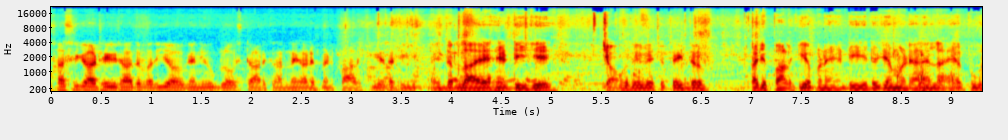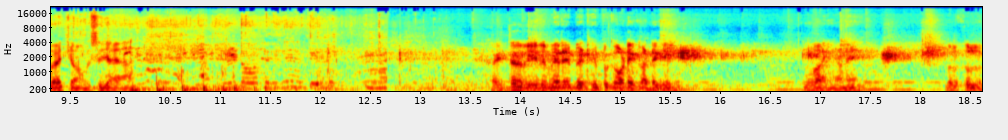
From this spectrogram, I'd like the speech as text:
ਸਤਿ ਸ਼੍ਰੀ ਅਕਾਲ, ਠੀਕ ਠਾਕ ਤੇ ਵਧੀਆ ਹੋ ਗਿਆ ਨਿਊ ਬਲੌਗ ਸਟਾਰਟ ਕਰਨੇ ਸਾਡੇ ਪਿੰਡ ਪਾਲਕੀ ਹੈ ਤੇ ਡੀ ਇੱਧਰ ਲਾਏ ਨੇ ਡੀਜੇ ਚੌਂਕ ਦੇ ਵਿੱਚ ਤੇ ਇੱਧਰ ਅੱਜ ਪਾਲਕੀ ਆਪਣੇ ਡੀਜੇ ਡੀਜੇ ਮੁੰਡਿਆਂ ਨੇ ਲਾਇਆ, ਪੂਰਾ ਚੌਂਕ ਸਜਾਇਆ। ਇੱਧਰ ਵੀਰ ਮੇਰੇ ਬੈਠੇ ਪਕੌੜੇ ਕੱਢ ਕੇ। ਲਵਾਈਆਂ ਨੇ। ਬਿਲਕੁਲ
